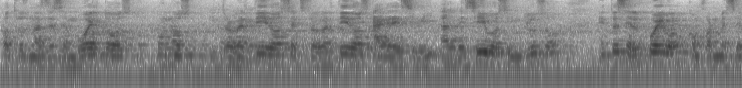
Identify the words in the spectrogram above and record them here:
otros más desenvueltos, unos introvertidos, extrovertidos, agresivos incluso. Entonces el juego, conforme se,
